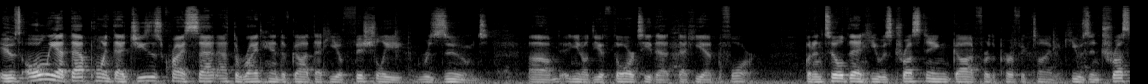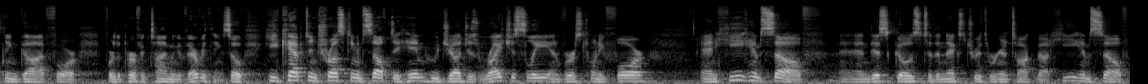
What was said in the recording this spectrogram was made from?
It was only at that point that Jesus Christ sat at the right hand of God that he officially resumed, um, you know, the authority that, that he had before. But until then, he was trusting God for the perfect timing. He was entrusting God for, for the perfect timing of everything. So he kept entrusting himself to him who judges righteously in verse 24. And he himself, and this goes to the next truth we're going to talk about, he himself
